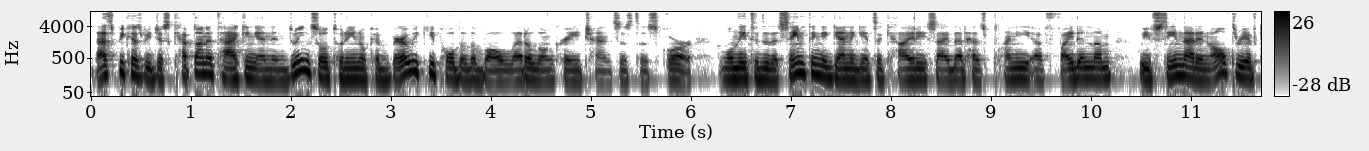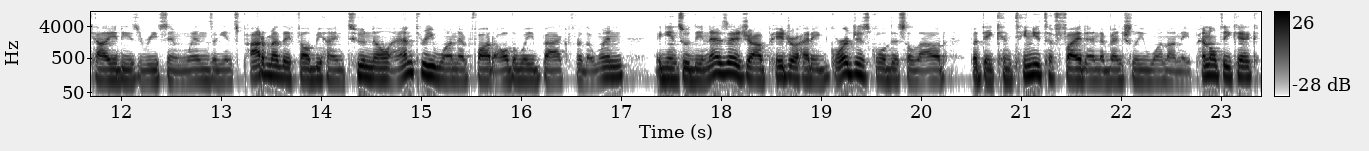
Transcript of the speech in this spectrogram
That's because we just kept on attacking, and in doing so, Torino could barely keep hold of the ball, let alone create chances to score. We'll need to do the same thing again against a Cagliari side that has plenty of fight in them. We've seen that in all three of Cagliari's recent wins. Against Parma, they fell behind 2 0 and 3 1 and fought all the way back for the win. Against Udinese, Joao Pedro had a gorgeous goal disallowed, but they continued to fight and eventually won on a penalty kick.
